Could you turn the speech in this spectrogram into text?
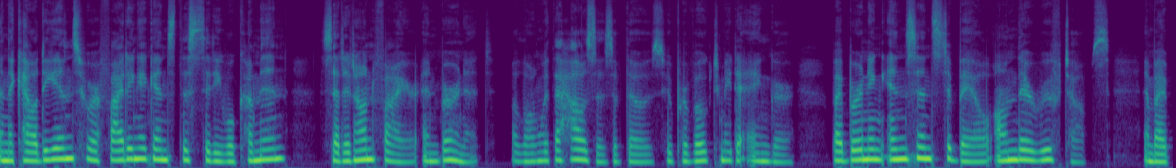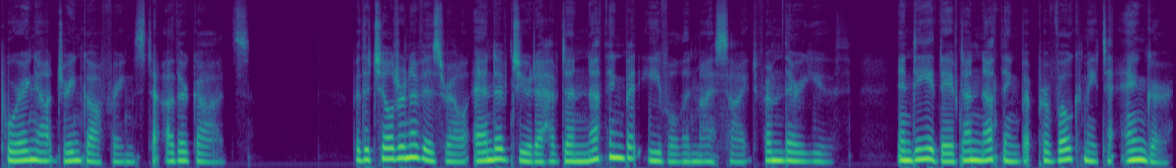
And the Chaldeans who are fighting against this city will come in, set it on fire, and burn it, along with the houses of those who provoked me to anger by burning incense to Baal on their rooftops and by pouring out drink offerings to other gods. For the children of Israel and of Judah have done nothing but evil in my sight from their youth. Indeed, they have done nothing but provoke me to anger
